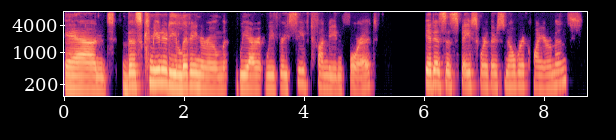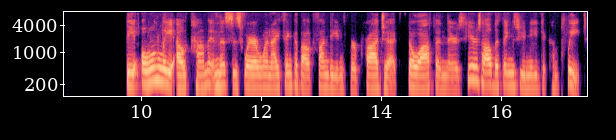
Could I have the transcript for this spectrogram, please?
And this community living room, we are we've received funding for it. It is a space where there's no requirements. The only outcome, and this is where when I think about funding for projects, so often there's here's all the things you need to complete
